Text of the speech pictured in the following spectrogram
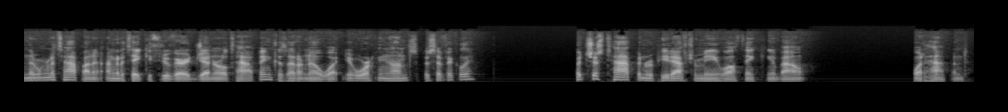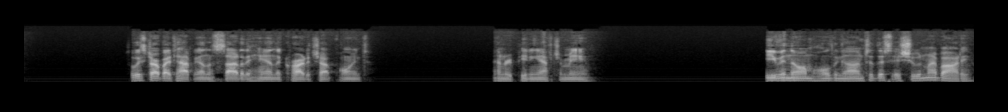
and then we're going to tap on it. I'm going to take you through very general tapping because I don't know what you're working on specifically. But just tap and repeat after me while thinking about what happened. So we start by tapping on the side of the hand, the karate chop point, and repeating after me. Even though I'm holding on to this issue in my body,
